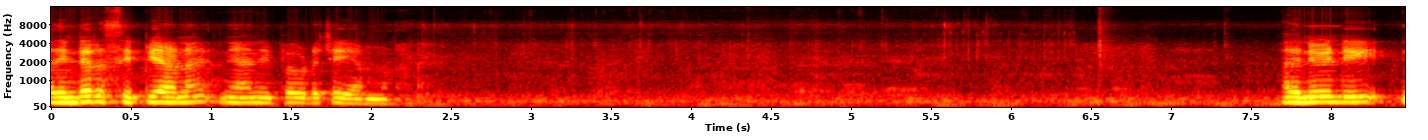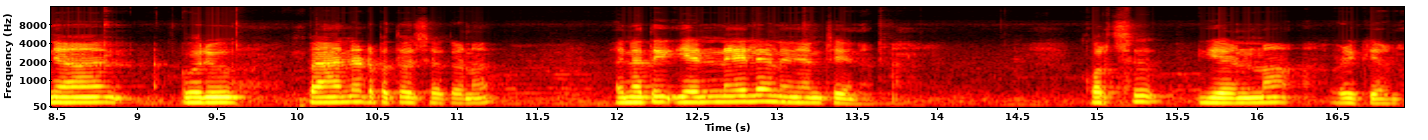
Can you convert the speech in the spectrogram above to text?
അതിന്റെ റെസിപ്പിയാണ് ഞാനിപ്പോൾ ഇവിടെ ചെയ്യാൻ പോകുന്നത്. അതിനുവേണ്ടി ഞാൻ ഒരു പാൻ അടുപ്പത്ത് വെച്ചേക്കാണ്. അതിനകത്ത് എണ്ണയിലാണ് ഞാൻ ചെയ്യുന്നത്. കുറച്ച് എണ്ണ ഒഴിക്കുകയാണ്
